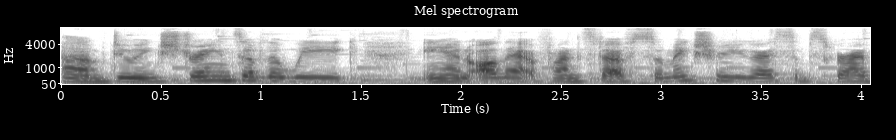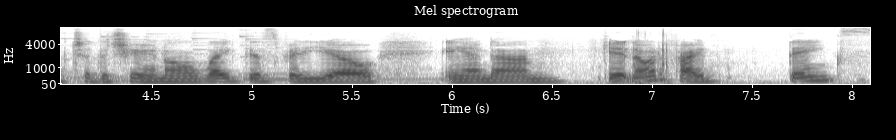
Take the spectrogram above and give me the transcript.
um, doing strains of the week and all that fun stuff. So make sure you guys subscribe to the channel, like this video, and um, get notified. Thanks.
